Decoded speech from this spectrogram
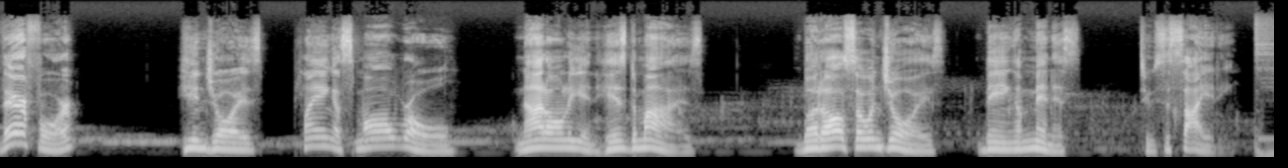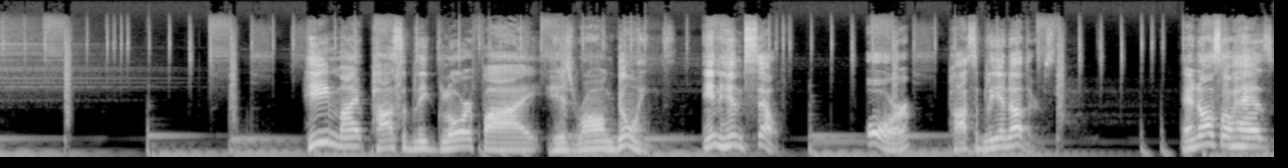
Therefore, he enjoys playing a small role not only in his demise, but also enjoys being a menace to society. he might possibly glorify his wrongdoings in himself or possibly in others, and also has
